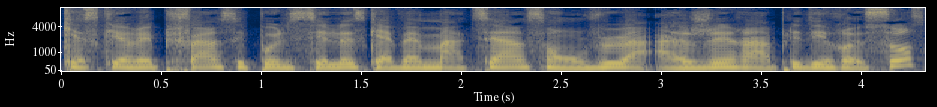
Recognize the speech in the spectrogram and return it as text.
qu'est-ce qu'ils auraient pu faire ces policiers-là? Est-ce qu'il y avait matière, si on veut, à agir, à appeler des ressources?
